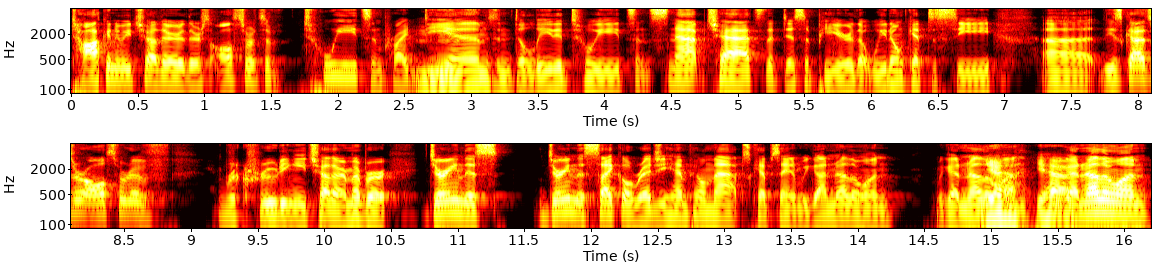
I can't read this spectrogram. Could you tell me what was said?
talking to each other. There's all sorts of tweets and probably DMs and deleted tweets and Snapchats that disappear that we don't get to see. Uh, these guys are all sort of recruiting each other. I remember during this during this cycle, Reggie Hemphill Mapps kept saying, "We got another one. We got another Yeah, one. yeah. We got another one.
